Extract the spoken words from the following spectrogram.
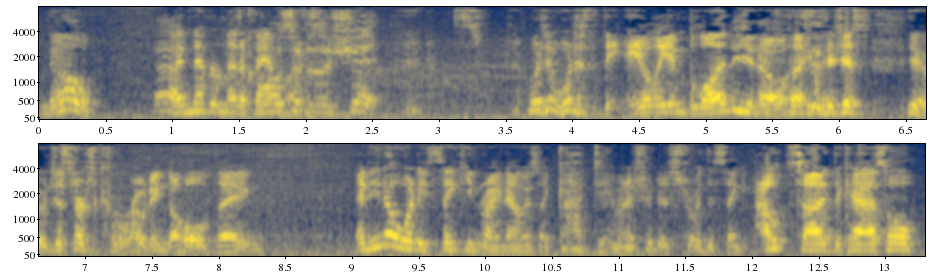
no, Yeah. I've never met a Explosive vampire. as a shit. What, is- what is it? The alien blood? You know, like they just you know it just starts corroding the whole thing. And you know what he's thinking right now? He's like, God damn it! I should have destroyed this thing outside the castle.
